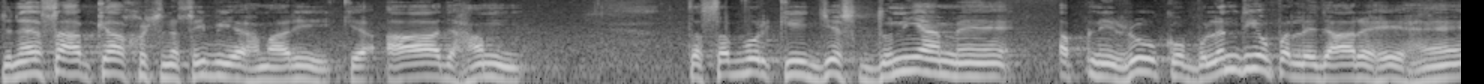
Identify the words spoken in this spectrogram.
جنید صاحب، کیا خوش نصیبی ہے ہماری کہ آج ہم تصور کی جس دنیا میں اپنی روح کو بلندیوں پر لے جا رہے ہیں،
